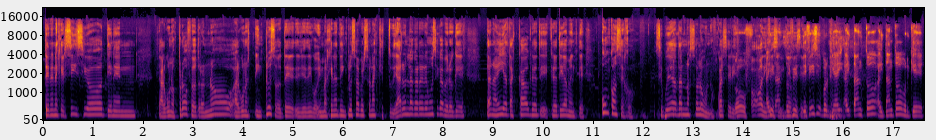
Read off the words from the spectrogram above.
tienen ejercicio, tienen algunos profes, otros no, algunos incluso, te, digo, imagínate incluso a personas que estudiaron la carrera de música, pero que están ahí atascados creati- creativamente. Un consejo, si pudieras darnos solo uno, ¿cuál sería? Uf, oh, difícil, tanto- difícil. Difícil porque hay, hay tanto, hay tanto porque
